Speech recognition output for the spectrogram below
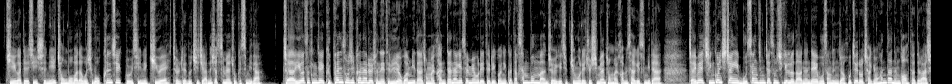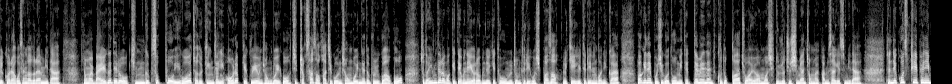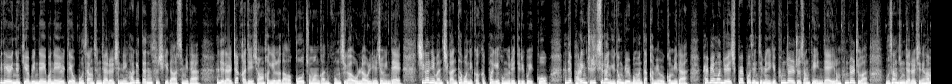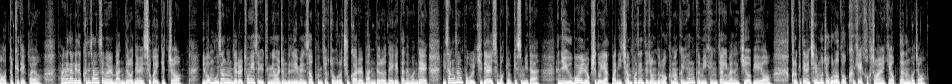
기회가 될 수 있으니 정보 받아보시고 큰 수익 볼 수 있는 기회 절대 놓치지 않으셨으면 좋겠습니다. 자, 이어서 굉장히 급한 소식 하나를 전해드리려고 합니다. 정말 간단하게 설명을 해드릴 거니까 딱 3분만 저에게 집중을 해주시면 정말 감사하겠습니다. 자, 이번에 증권시장이 무상증자 소식일로 나왔는데 무상증자 호재로 작용한다는 거 다들 아실 거라고 생각을 합니다. 정말 말 그대로 긴급 속보이고 저도 굉장히 어렵게 구해온 정보이고 직접 사서 가지고 온 정보인데도 불구하고 저도 힘들어 봤기 때문에 여러분들께 도움을 좀 드리고 싶어서 이렇게 얘기를 드리는 거니까 확인해 보시고 도움이 됐다면은 구독과 좋아요 한 번씩 눌러주시면 정말 감사하겠습니다. 현재 코스피에 편입이 되어 있는 기업인데 이번에 1대5 무상 증자를 진행하겠다는 소식이 나왔습니다. 현재 날짜까지 정확하게 일러 나왔고 조만간 공시가 올라올 예정인데 시간이 많지가 않다 보니까 급하게 공유를 드리고 있고 현재 발행 주식수랑 유동비율 보면 딱 감이 올 겁니다. 800만 주에 18%면 이게 품절주 상태인데 이런 품절주가 무상 증자를 진행하면 어떻게 될까요? 당연하게도 큰 상승을 만들어낼 수가 있겠죠. 이번 무상 증자를 통해서 유통량을 좀 늘리면서 본격적으로 주가를 만들어내겠다는 건데 이 상승폭을 기대할 수밖에 없겠습니다. 현재 유보율 역시도 약 12,000% 정도로 그만큼 현금이 굉장히 많은 기업이에요. 그렇기 때문에 재무적으로도 크게 걱정할 게 없다는 거죠.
